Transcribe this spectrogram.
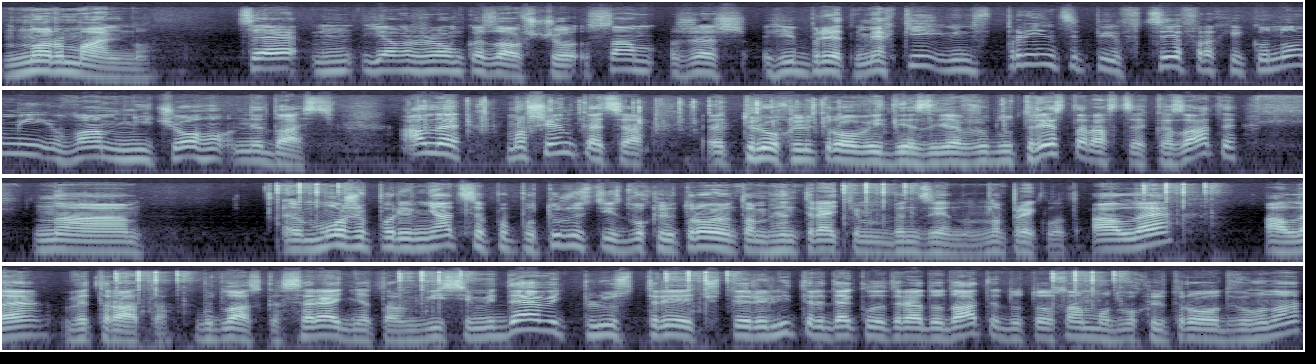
Нормально. Це я вже вам казав, що сам же ж гібрид м'який, він в принципі в цифрах економії вам нічого не дасть. Але машинка ця е, трьохлітровий дизель, я вже буду 300 раз це казати. На е, може порівнятися по потужності з двохлітровим там ген 3 бензином, наприклад. Але, але витрата. Будь ласка, середня там 8,9 плюс 3-4 літри, деколи треба додати до того самого двохлітрового двигуна,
